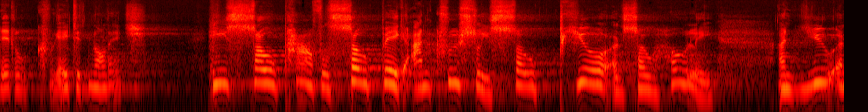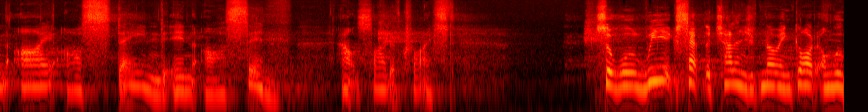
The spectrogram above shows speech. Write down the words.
little created knowledge. He's so powerful, so big, and crucially, so pure and so holy. And you and I are stained in our sin outside of Christ. So, will we accept the challenge of knowing God? And will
